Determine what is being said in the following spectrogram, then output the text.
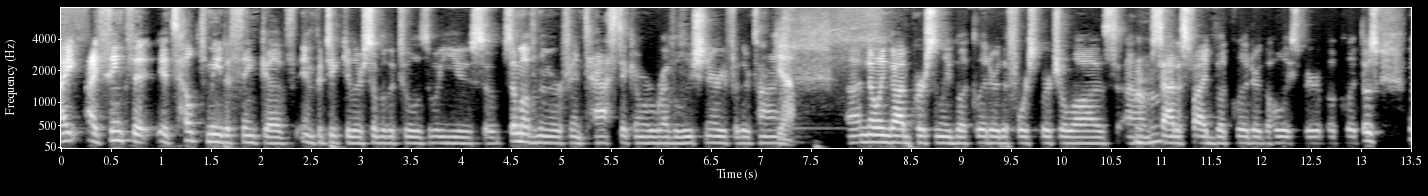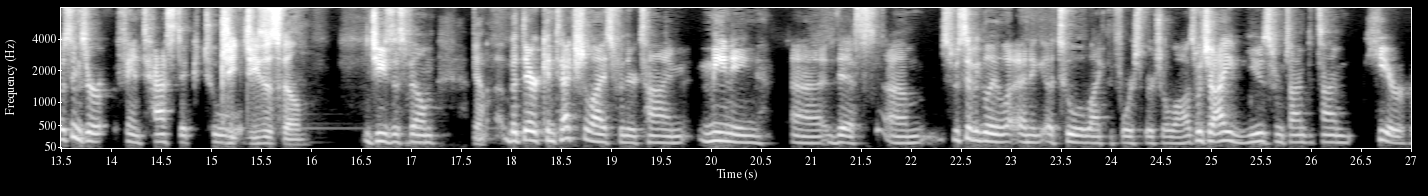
I, I think that it's helped me to think of, in particular, some of the tools that we use. So some of them are fantastic and were revolutionary for their time. Yeah. Uh, Knowing God personally booklet or the Four Spiritual Laws, um, mm-hmm. Satisfied booklet or the Holy Spirit booklet. Those those things are fantastic tools. G- Jesus film. Jesus film. Yeah. But they're contextualized for their time, meaning uh, this um, specifically a, a, tool like the Four Spiritual Laws, which I use from time to time here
